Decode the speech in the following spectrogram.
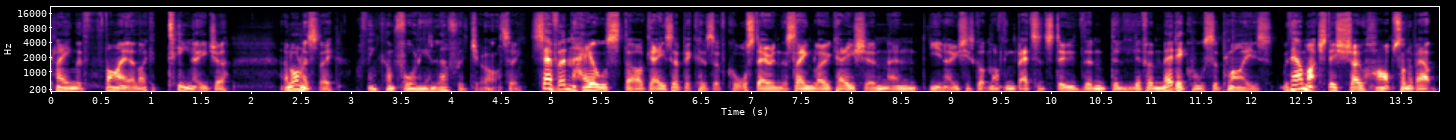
playing with fire like a teenager. And honestly, I think I'm falling in love with Jurati. Seven hails Stargazer because, of course, they're in the same location, and, you know, she's got nothing better to do than deliver medical supplies. With how much this show harps on about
